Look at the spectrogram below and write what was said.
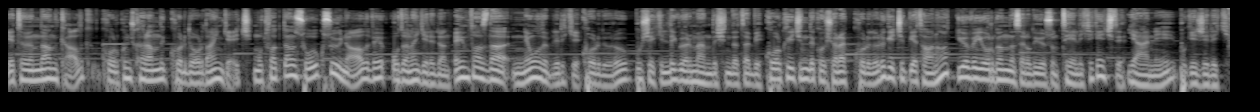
Yatağından kalk, korkunç karanlık koridordan geç, mutfaktan soğuk suyunu al ve odana geri dön. En fazla ne olabilir ki? Koridoru bu şekilde görmen dışında tabii. Korku içinde koşarak koridoru geçip yatağına atlıyor ve yorganına sarılıyorsun. Tehlike geçti. Yani bu gecelik.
